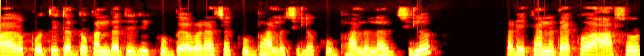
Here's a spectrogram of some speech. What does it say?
আর প্রতিটা দোকানদারেরই খুব ব্যবহার আছে, খুব ভালো ছিল, খুব ভালো লাগছিল। আর এখানে দেখো, আসন।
